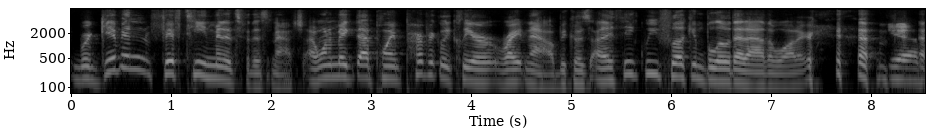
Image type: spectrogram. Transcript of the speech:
were given 15 minutes for this match. I want to make that point perfectly clear right now because I think we fucking blow that out of the water. Yeah.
